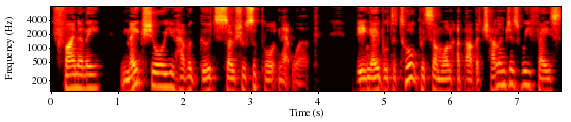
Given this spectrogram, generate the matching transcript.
Finally, make sure you have a good social support network. Being able to talk with someone about the challenges we face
